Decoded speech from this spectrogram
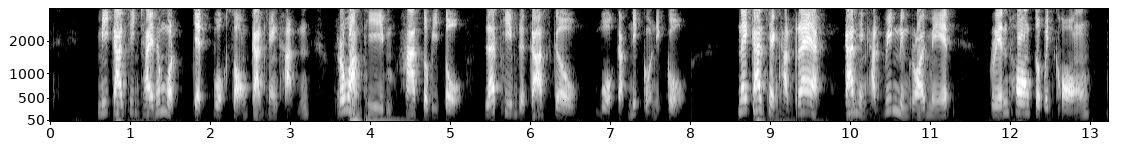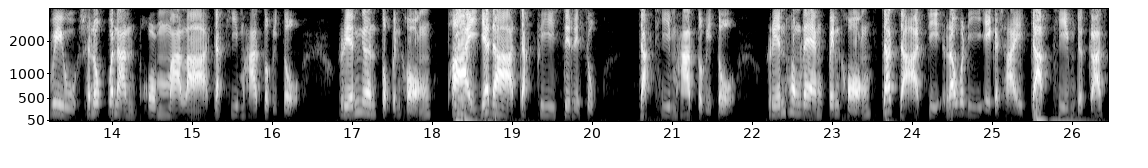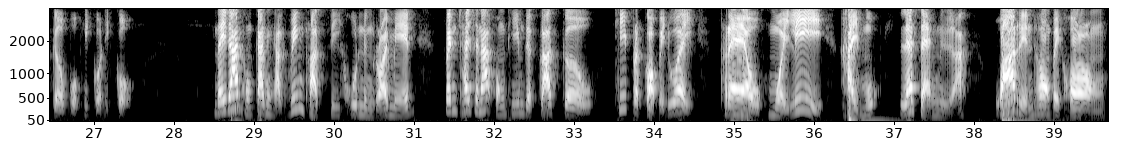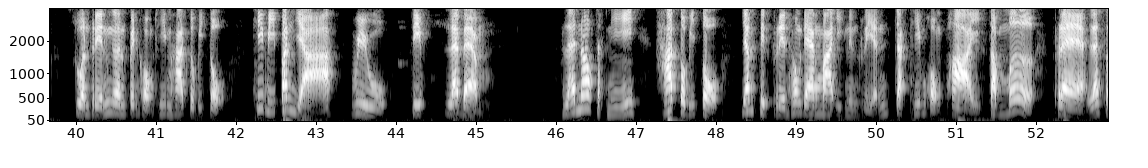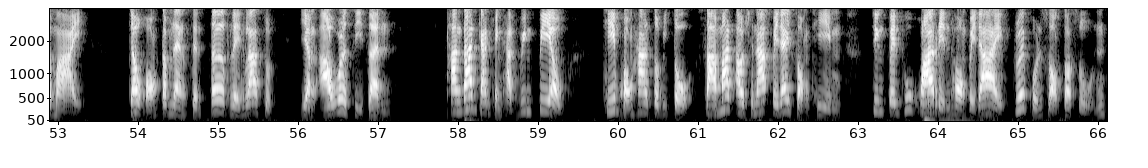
18 มีการชิงชัยทั้งหมด 7 บวก 2 การแข่งขัน ระหว่างทีมฮาโตบิโตและทีม The Glass Girl บวกกับนิโกนิโก ในการแข่งขันแรก การแข่งขันวิ่ง 100 เมตร เหรียญทองตกเป็นของวิว ชนกวนันพรมมาลาจากทีมฮาโตบิโต เหรียญเงินตกเป็นของพายยดาจากพีสิริสุข จากทีมฮาโตบิโต เหรียญทองแดงเป็นของจ้าจ๋าจิรวดีเอกชัย จากทีมเดอะก s สเกิลบวกนิโกนิโก ในด้านของการแข่งขันวิ่งผลัด4คูณ100 เมตร เป็นชัยชนะของทีมเดอะก s สเกิลที่ประกอบไปด้วย แพรว หมวยลี่ ไข่มุก และแสงเหนือ คว้าเหรียญทองไปครอง ส่วนเหรียญเงินเป็นของทีมฮาโตบิโตะที่มีปัญญาวิว จิ๊บ และแบม และนอกจากนี้ฮาโตบิโตะ ยังติดเหรียญทองแดงมาอีกหนึ่งเหรียญจากทีมของพายซัมเมอร์แพรและสมายเจ้าของตำแหน่ง center เพลงล่าสุดอย่าง Our Season ทางด้านการแข่งขันวิ่งเปี้ยว ทีมของฮาโตบิโตสามารถเอาชนะไปได้ 2 ทีม จึงเป็นผู้คว้าเหรียญทองไปได้ด้วยผล 2 ต่อ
